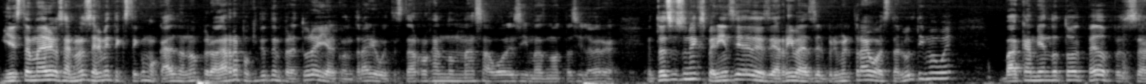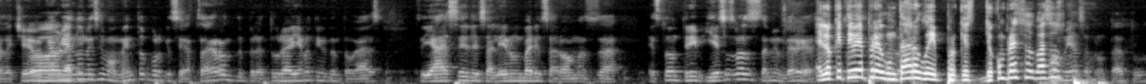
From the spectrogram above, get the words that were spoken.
Y esta madre, o sea, no necesariamente que esté como caldo, ¿no? Pero agarra poquito temperatura y al contrario, güey, te está arrojando más sabores y más notas y la verga. Entonces es una experiencia desde arriba, desde el primer trago hasta el último, güey. Va cambiando todo el pedo, pues, o sea, la cheve va cambiando en ese momento porque se está agarrando temperatura, ya no tiene tanto gas, o sea, ya se le salieron varios aromas, o sea, es todo un trip. Y esos vasos están bien vergas. Es lo que te iba a preguntar, güey, porque yo compré estos No, vasos. me ibas a preguntar tú.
